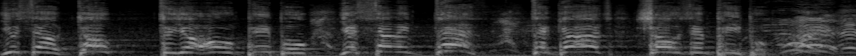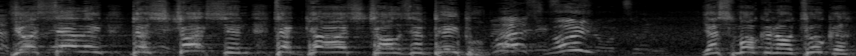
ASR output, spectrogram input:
you sell dope to your own people, you're selling death to God's chosen people. You're selling destruction to God's chosen people. That's right. You're smoking on Tuka.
